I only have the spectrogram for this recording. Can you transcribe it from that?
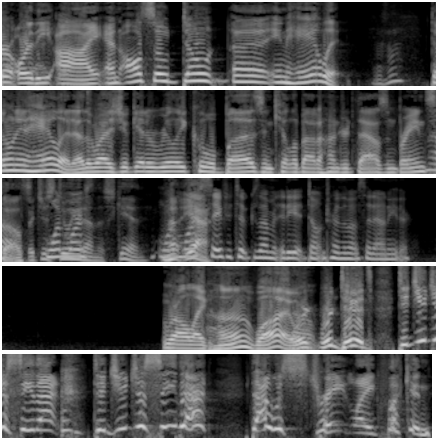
ear, like or that, the eye, and also don't uh, inhale it. Mm-hmm. Don't inhale it, otherwise you'll get a really cool buzz and kill about hundred thousand brain No, cells. but just One doing more it on the skin. One more Yeah. safety tip because I'm an idiot. Don't turn them upside down either. We're all like, huh? Why? So- we're we're dudes. Did you just see that? Did you just see that? That was straight like fucking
